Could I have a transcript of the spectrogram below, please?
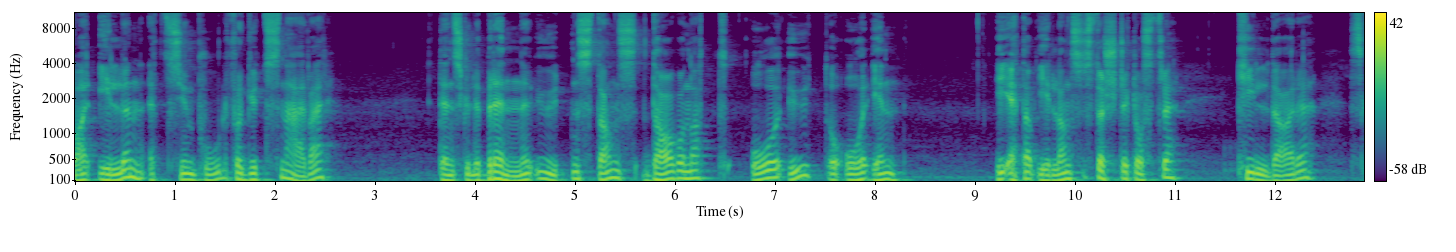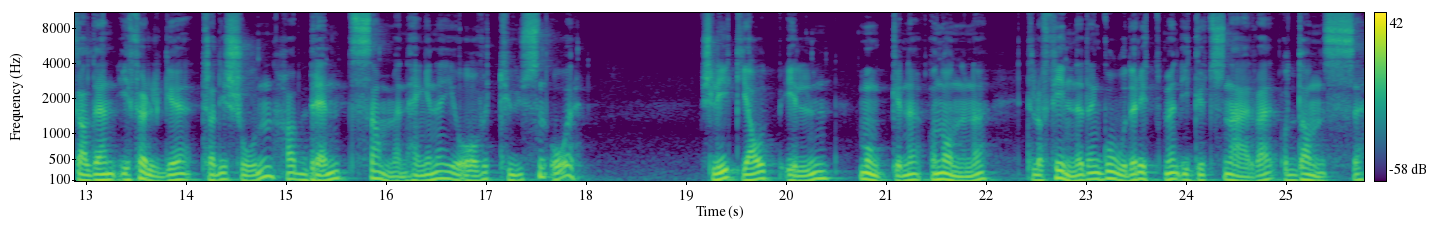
var ilden et symbol for Guds nærvær. Den skulle brenne uten stans dag og natt, år ut og år inn. I et av Irlands største klostre, Kildare, skal den ifølge tradisjonen ha brent sammenhengende i over tusen år. Slik hjalp ilden munkene og nonnene til å finne den gode rytmen i Guds nærvær og danse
